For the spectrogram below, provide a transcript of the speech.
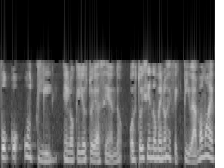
poco útil en lo que yo estoy haciendo o estoy siendo menos efectiva. Vamos a,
